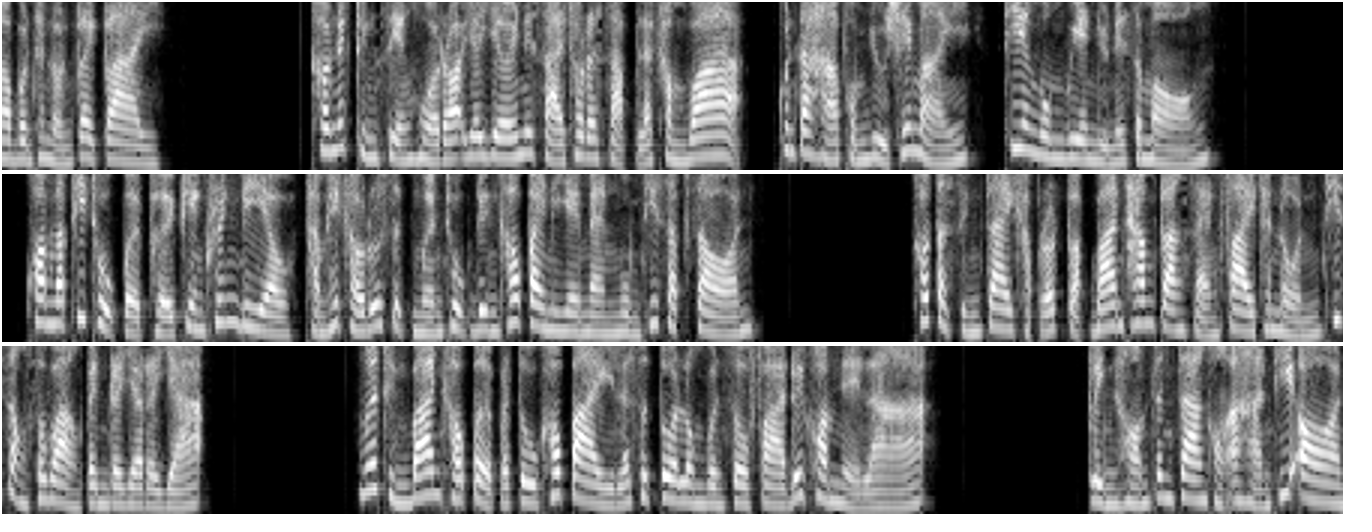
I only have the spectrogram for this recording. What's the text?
มาบนถนนไกลๆ เขานึกถึงเสียงหัวเราะเย้ยในสายโทรศัพท์และคำว่า คุณตาหาผมอยู่ใช่ไหม ที่ยังวงเวียนอยู่ในสมอง ความลับที่ถูกเปิดเผยเพียงครึ่งเดียวทำให้เขารู้สึกเหมือนถูกดึงเข้าไปในใยแมงมุมที่ซับซ้อน เขาตัดสินใจขับรถกลับบ้านท่ามกลางแสงไฟถนนที่ส่องสว่างเป็นระยะระยะ เมื่อถึงบ้านเขาเปิดประตูเข้าไปและสุดตัวลงบนโซฟาด้วยความเหนื่อยล้า กลิ่นหอมจางๆของอาหารที่ออน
